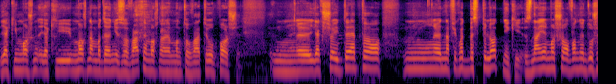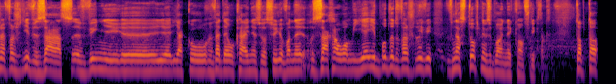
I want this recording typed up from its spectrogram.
які можна, які можна модернізувати, можна ремонтувати у Польщі. М, е, Якщо йде про м, наприклад безпілотники, знаємо, що вони дуже важливі зараз в війні, е, яку веде Україна з Росією. Вони загалом є і будуть важливі в наступних збройних конфліктах. Тобто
